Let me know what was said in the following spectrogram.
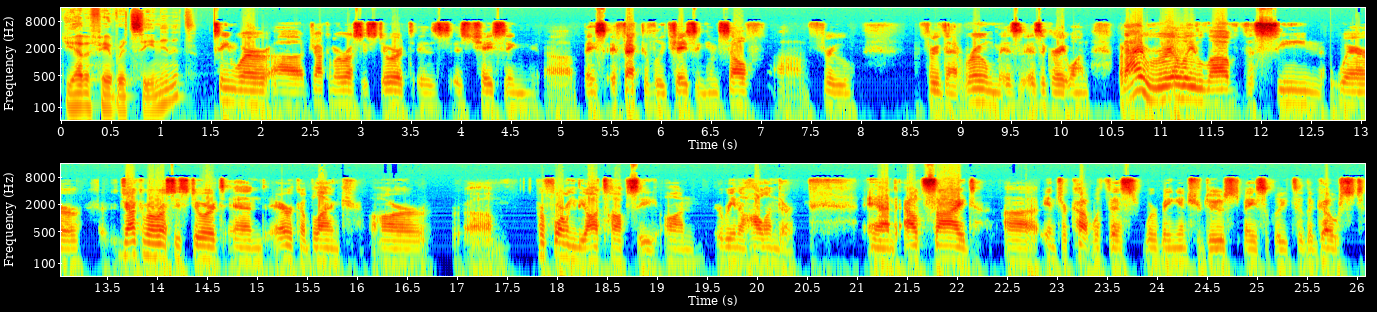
Do you have a favorite scene in it? Scene where uh, Giacomo Rossi Stewart is is chasing, uh, base, effectively chasing himself uh, through through that room is is a great one. But I really love the scene where Giacomo Rossi Stewart and Erika Blanc are um, performing the autopsy on Irina Hollander and outside, uh, intercut with this, we're being introduced basically to the ghost.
